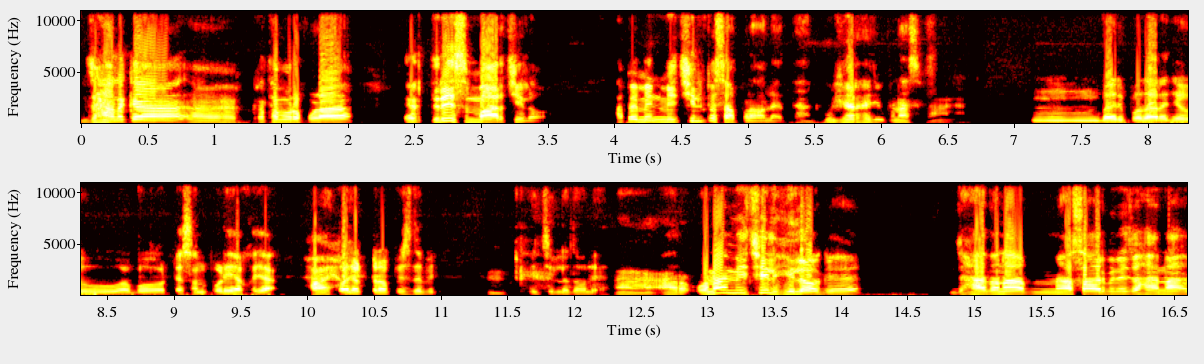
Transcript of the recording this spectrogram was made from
जहाँ लेका कथा रोपड़ा एक त्रिस मार्च हिल आपे मिचिल पे सापड़ा लेना उजार हजू पना से बारीपदा रे जो अब स्टेशन पड़िया खजा कलेक्टर ऑफ़िस दबी मिचिल ले मिचिल हिलो जहाँ आर्मी जहाँ ना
